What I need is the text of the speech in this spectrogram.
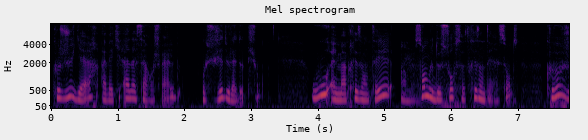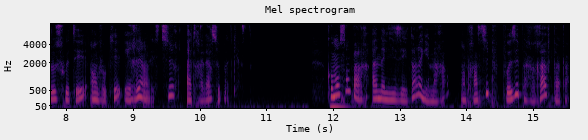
que j'eus hier avec Adassa Rochevalb au sujet de l'adoption, où elle m'a présenté un ensemble de sources très intéressantes que je souhaitais invoquer et réinvestir à travers ce podcast. Commençons par analyser dans la Gemara un principe posé par Rav Papa,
